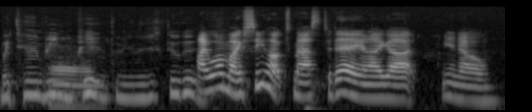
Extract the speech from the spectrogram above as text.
But Tom Brady Um, Patriots, I mean, they're just too good. I wore my Seahawks mask today, and I got you know It's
